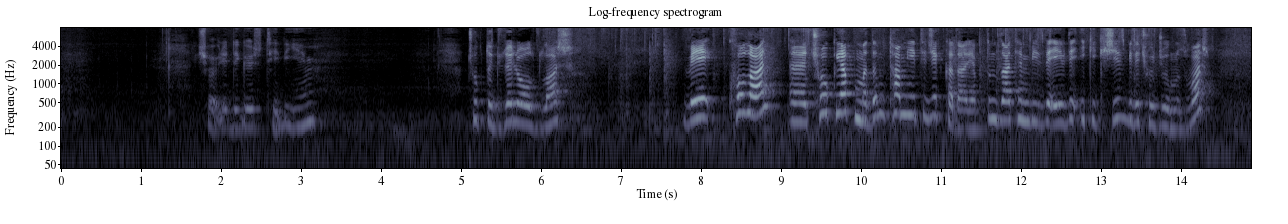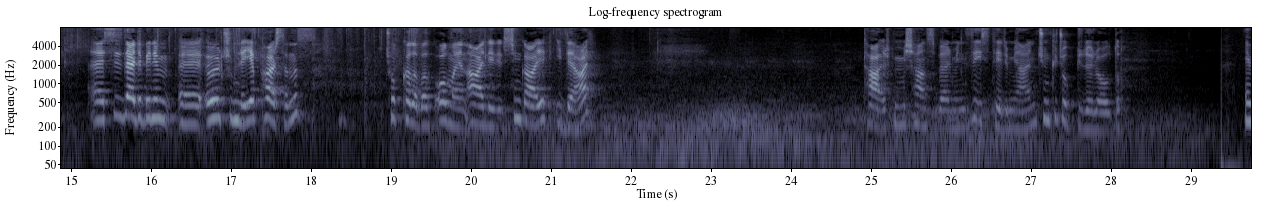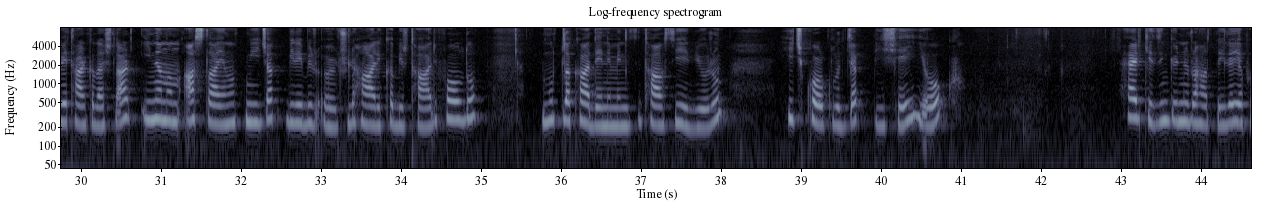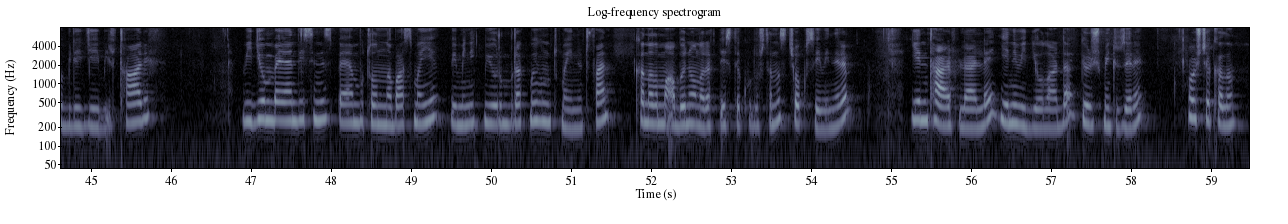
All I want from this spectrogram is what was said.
Şöyle de göstereyim. Çok da güzel oldular. Ve kolay. Ee, çok yapmadım. Tam yetecek kadar yaptım. Zaten biz de evde iki kişiyiz. Bir de çocuğumuz var. Ee, sizler de benim e, ölçümle yaparsanız çok kalabalık olmayan aileler için gayet ideal. Tarifimi şans vermenizi isterim yani. Çünkü çok güzel oldu. Evet arkadaşlar inanın asla yanıltmayacak birebir ölçülü harika bir tarif oldu. Mutlaka denemenizi tavsiye ediyorum. Hiç korkulacak bir şey yok. Herkesin gönül rahatlığıyla yapabileceği bir tarif. Videomu beğendiyseniz beğen butonuna basmayı ve minik bir yorum bırakmayı unutmayın lütfen. Kanalıma abone olarak destek olursanız çok sevinirim. Yeni tariflerle, yeni videolarda görüşmek üzere. Hoşçakalın.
